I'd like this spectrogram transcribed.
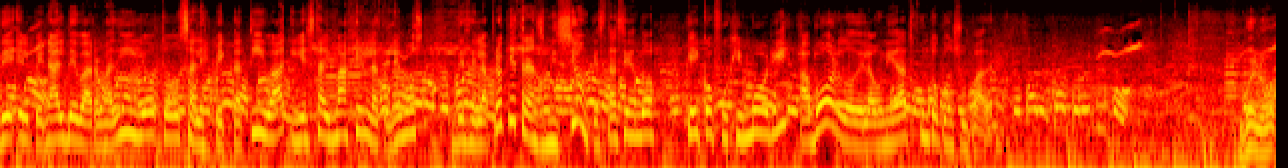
del penal de Barbadillo, todos a la expectativa. Y esta imagen la tenemos desde la propia transmisión que está haciendo Keiko Fujimori a bordo de la unidad junto con su padre. Bueno,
